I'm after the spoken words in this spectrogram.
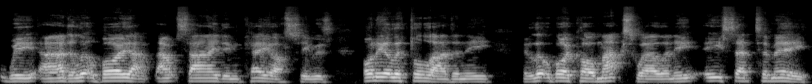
we I had a little boy outside in chaos. He was only a little lad, and he a little boy called Maxwell, and he, he said to me,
